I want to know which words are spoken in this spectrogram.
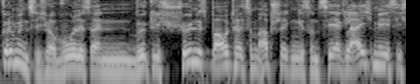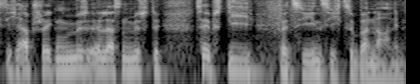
krümmen sich, obwohl es ein wirklich schönes Bauteil zum Abschrecken ist und sehr gleichmäßig sich abschrecken mü lassen müsste. Selbst die verziehen sich zu Bananen.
